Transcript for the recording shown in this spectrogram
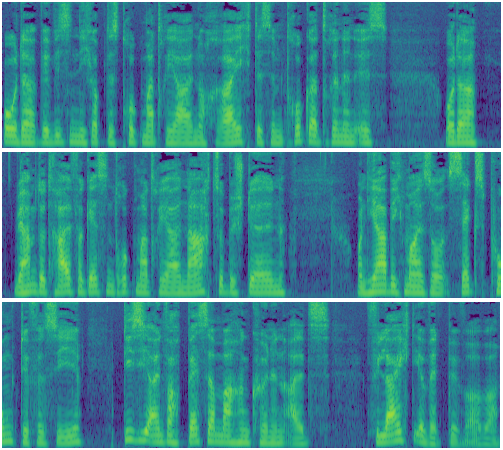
oder wir wissen nicht, ob das Druckmaterial noch reicht, das im Drucker drinnen ist oder wir haben total vergessen, Druckmaterial nachzubestellen. Und hier habe ich mal so sechs Punkte für Sie, die Sie einfach besser machen können als vielleicht Ihr Wettbewerber.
